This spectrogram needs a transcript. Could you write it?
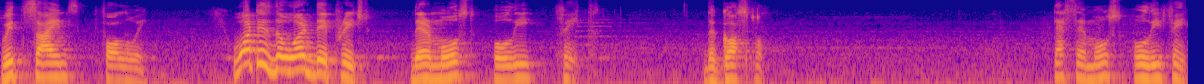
with signs following. What is the word they preached? Their most holy faith, the gospel. That's their most holy faith.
